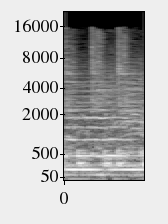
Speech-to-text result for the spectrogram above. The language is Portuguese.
Música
